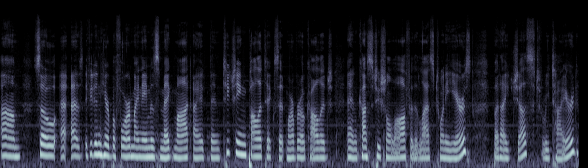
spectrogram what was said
Um, so, as if you didn't hear before, my name is Meg Mott. I've been teaching politics at Marlboro College and constitutional law for the last 20 years, but I just retired,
